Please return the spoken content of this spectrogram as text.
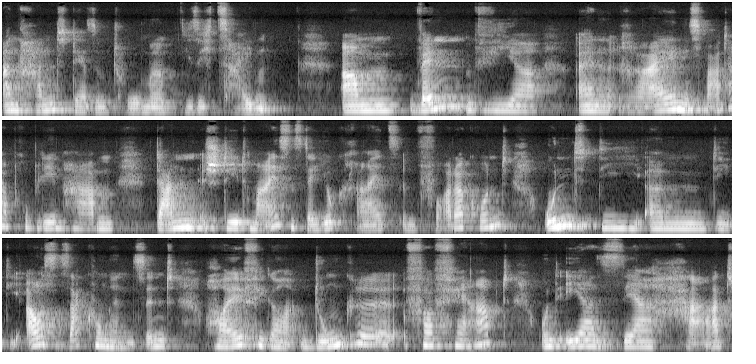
anhand der Symptome, die sich zeigen. Ähm, wenn wir ein reines Vata-Problem haben, dann steht meistens der Juckreiz im Vordergrund und die, ähm, die, die Aussackungen sind häufiger dunkel verfärbt und eher sehr hart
